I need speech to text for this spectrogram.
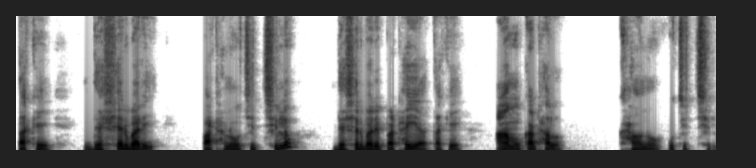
তাকে দেশের বাড়ি পাঠানো উচিত ছিল, দেশের বাড়ি পাঠাইয়া তাকে আম কাঁঠাল খাওয়ানো উচিত ছিল।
